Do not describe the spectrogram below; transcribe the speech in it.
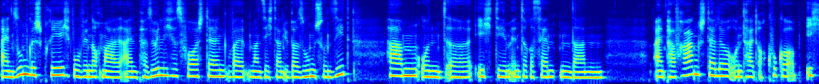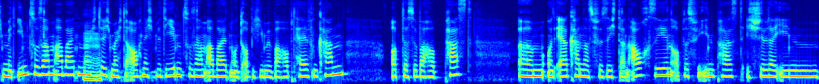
ein Zoom-Gespräch, wo wir nochmal ein persönliches vorstellen, weil man sich dann über Zoom schon sieht, haben und äh, ich dem Interessenten dann ein paar Fragen stelle und halt auch gucke, ob ich mit ihm zusammenarbeiten möchte. Ich möchte auch nicht mit jedem zusammenarbeiten und ob ich ihm überhaupt helfen kann, ob das überhaupt passt. Ähm, und er kann das für sich dann auch sehen, ob das für ihn passt. Ich schilder ihm,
